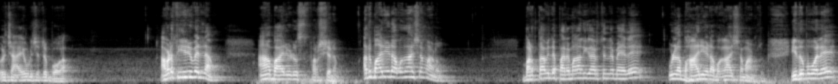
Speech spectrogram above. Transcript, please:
ഒരു ചായ കുടിച്ചിട്ട് പോകാം. അവിടെ തീരുമെല്ലാം. ആ ഭാര്യയുടെ സ്പർശനം. അത് ഭാര്യയുടെ അവകാശമാണ്. ഭർത്താവിന്റെ പരമാധികാരത്തിന്റെ മേലെ ഉള്ള ഭാര്യയുടെ അവകാശമാണ്. ഇതുപോലെ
